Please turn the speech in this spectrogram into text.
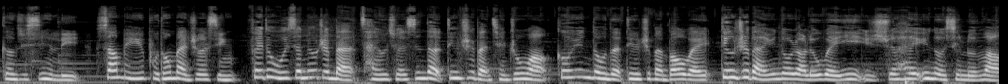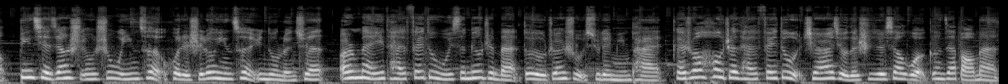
更具吸引力。相比于普通版车型，飞度无线瞄准版采用全新的定制版前中网，更运动的定制版包围，定制版运动扰流尾翼与熏黑运动型轮网，并且将使用十五英寸或者十六英寸运动轮圈。而每一台飞度无线瞄准版都有专属序列名牌，改装后。这台飞度 GR9 的视觉效果更加饱满，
